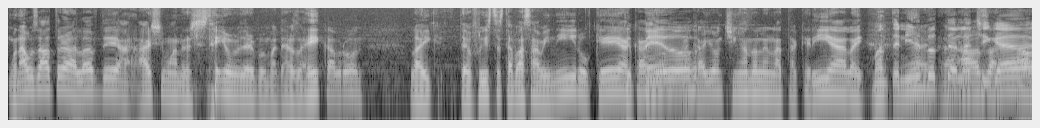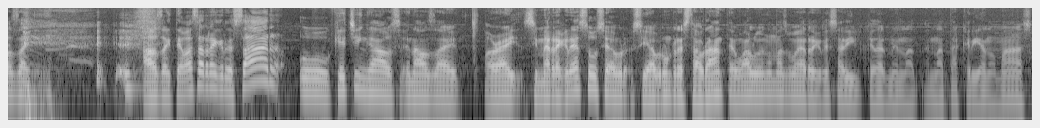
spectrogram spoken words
when I was out there, I loved it. I actually wanted to stay over there, but my dad was like, "Hey, cabrón." Like, ¿te fuiste? ¿Te vas a venir o qué? ¿Qué Acá, pedo? Yo, acá yo chingándole en la taquería. Like, manteniéndote la I was like- chingada. I was like, I was like, ¿te vas a regresar o qué chingados? And I was like, all right, si me regreso, si abro, si abro un restaurante o algo, yo nomás voy a regresar y quedarme en la, en la taquería nomás.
